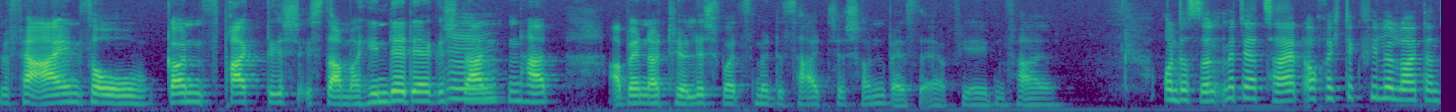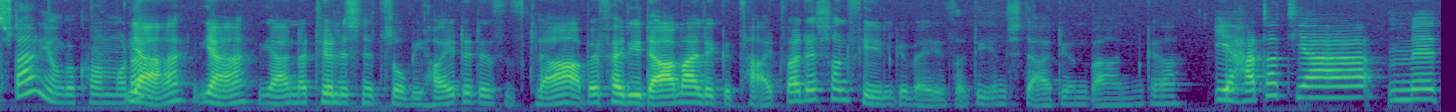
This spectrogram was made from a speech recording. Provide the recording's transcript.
der Verein so ganz praktisch, ich sag mal, hinter der gestanden hat. Aber natürlich wurde es mit der Zeit schon besser, auf jeden Fall. Und es sind mit der Zeit auch richtig viele Leute ins Stadion gekommen, oder? Ja, ja, ja, natürlich nicht so wie heute, das ist klar. Aber für die damalige Zeit war das schon viel gewesen, die im Stadion waren. Gell? Ihr hattet ja mit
